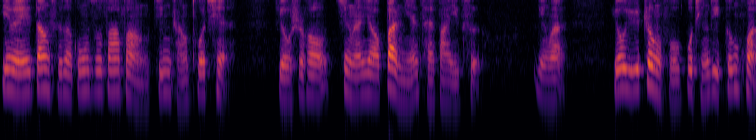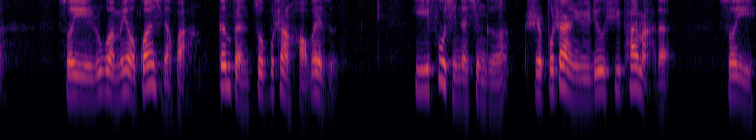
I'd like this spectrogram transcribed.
因为当时的工资发放经常拖欠。有时候竟然要半年才发一次。另外，由于政府不停地更换，所以如果没有关系的话，根本坐不上好位子。以父亲的性格是不善于溜须拍马的，所以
